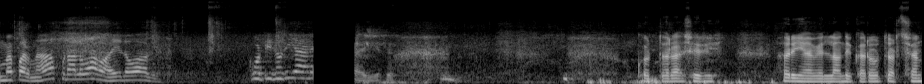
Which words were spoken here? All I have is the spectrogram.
ਮੈਂ ਭਰਨਾ ਆਪਣਾ ਲਵਾਵਾ ਇਹ ਲਵਾ ਕੇ। ਕੋਟੀ ਥੋੜੀ ਆ ਆਈ ਹੈ ਗੁਰਦੁਆਰਾ ਸ਼੍ਰੀ ਹਰੀਆਂ ਵੇਲਾਂ ਦੇ ਕਰੋ ਦਰਸ਼ਨ।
